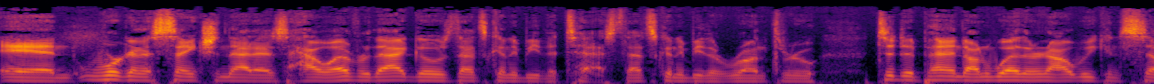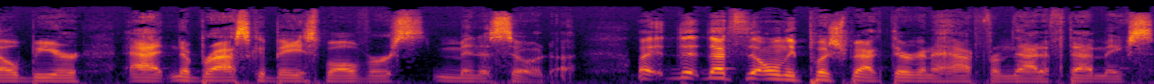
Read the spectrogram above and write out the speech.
And we're going to sanction that as however that goes. That's going to be the test. That's going to be the run through to depend on whether or not we can sell beer at Nebraska baseball versus Minnesota. Like th- that's the only pushback they're going to have from that. If that makes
